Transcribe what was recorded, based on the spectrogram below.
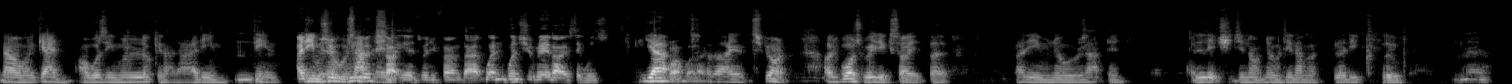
Now again, I wasn't even looking at that. I didn't, Mm. didn't I didn't even know what was were you happening. excited when you found that? When once you realised it was Yeah, proper, like I, to be honest, I was really excited, but I didn't even know what was happening. I literally did not know. I didn't have a bloody clue. no.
